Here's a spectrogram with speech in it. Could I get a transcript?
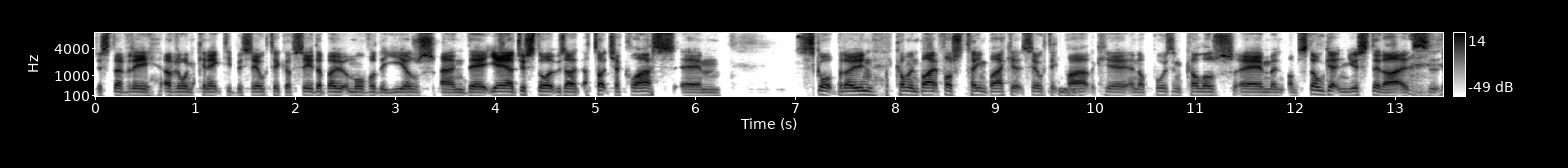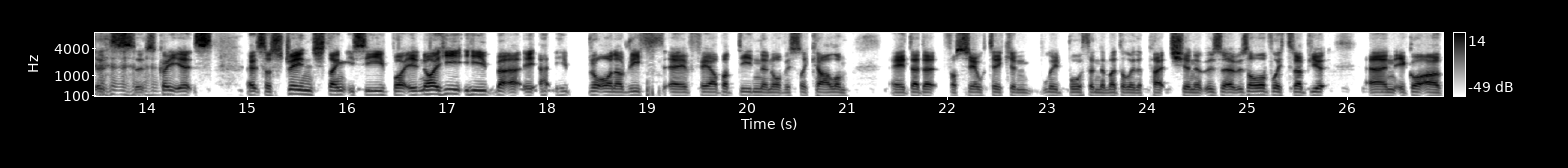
just every everyone connected with Celtic have said about him over the years. And uh, yeah, I just thought it was a, a touch of class. Um, Scott Brown coming back first time back at Celtic hmm. Park uh, in opposing colours. Um, and I'm still getting used to that. It's it's it's quite it's it's a strange thing to see. But you know he he uh, he brought on a wreath uh, for Aberdeen and obviously Callum uh, did it for Celtic and laid both in the middle of the pitch. And it was it was a lovely tribute. And he got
